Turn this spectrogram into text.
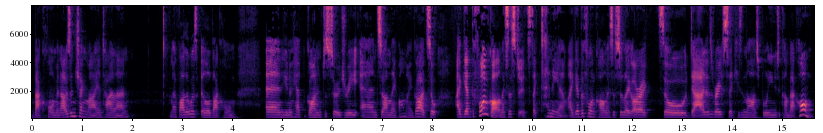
back home, and I was in Chiang Mai in Thailand. My father was ill back home, and you know he had gone into surgery, and so I'm like, oh my god. So I get the phone call. My sister, it's like 10 a.m. I get the phone call. My sister's like, all right, so dad is very sick. He's in the hospital. You need to come back home.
